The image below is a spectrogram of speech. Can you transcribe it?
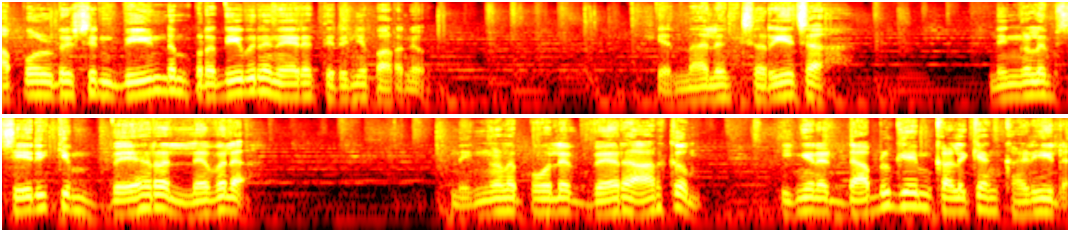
അപ്പോൾ ഋഷിൻ വീണ്ടും പ്രദീപിന് നേരെ തിരിഞ്ഞു പറഞ്ഞു എന്നാലും ചെറിയ ചാ നിങ്ങളും ശരിക്കും വേറെ ലെവലാ. നിങ്ങളെപ്പോലെ വേറെ ആർക്കും ഇങ്ങനെ ഡബിൾ ഗെയിം കളിക്കാൻ കഴിയില്ല.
